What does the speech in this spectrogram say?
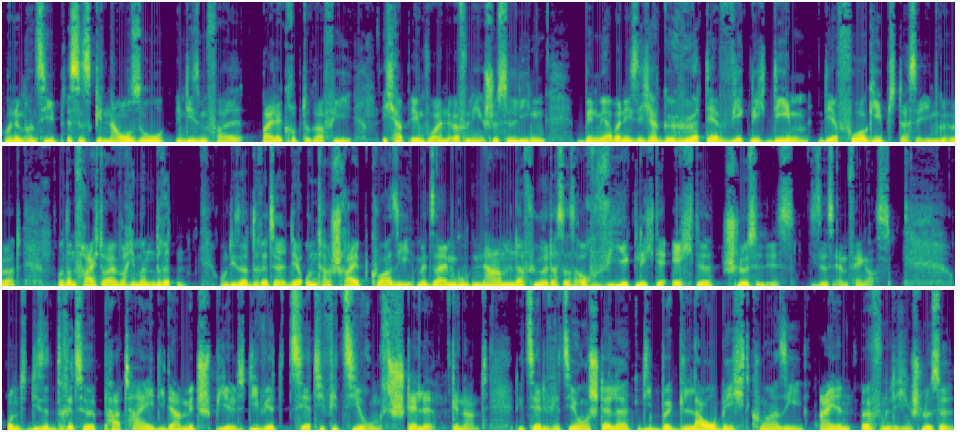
Und im Prinzip ist es genauso in diesem Fall bei der Kryptographie. Ich habe irgendwo einen öffentlichen Schlüssel liegen, bin mir aber nicht sicher, gehört der wirklich dem, der vorgibt, dass er ihm gehört? Und dann frage ich doch einfach jemanden Dritten. Und dieser Dritte, der unterschreibt quasi mit seinem guten Namen dafür, dass das auch wirklich der echte Schlüssel ist dieses Empfängers. Und diese dritte Partei, die da mitspielt, die wird Zertifizierungsstelle genannt. Die Zertifizierungsstelle, die beglaubigt quasi einen öffentlichen Schlüssel,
